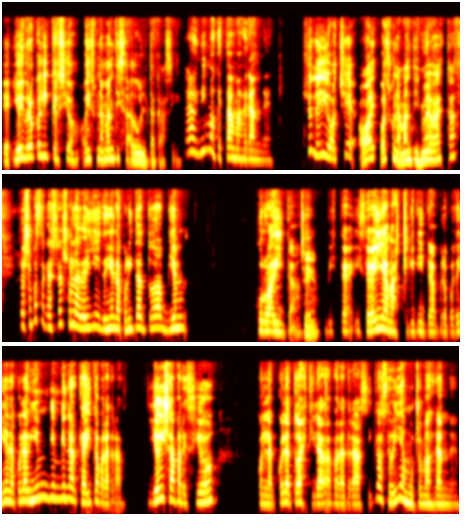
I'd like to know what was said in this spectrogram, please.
Eh, y hoy brócoli creció, hoy es una mantis adulta casi. Ah, vimos que estaba más grande. Yo le digo, che, o, hay- o es una mantis nueva esta. Lo que pasa que ayer yo la veía y tenía la colita toda bien curvadita, Sí. ¿viste? Y se veía más chiquitita, pero porque tenía la cola bien, bien, bien arcadita para atrás. Y hoy ya apareció con la cola toda estirada para atrás. Y claro, se veía mucho más grande.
